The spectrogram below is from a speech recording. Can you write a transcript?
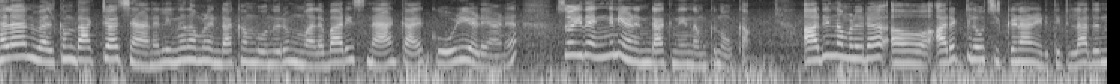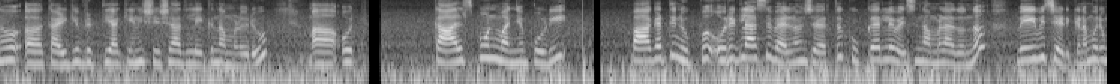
Hello and welcome back to our channel ഇന്ന് നമ്മൾ ഉണ്ടാക്കാൻ പോകുന്ന ഒരു മലബാറി സ്നാക്കായ കോഴിയടയാണ്. സോ ഇതെങ്ങനെയാണ് ഉണ്ടാക്കുന്നതെന്ന് നമുക്ക് നോക്കാം. ആദ്യം നമ്മളൊരു ആ, അര കിലോ ചിക്കനാണ് എടുത്തിട്ടില്ല അതൊന്ന് കഴുകി വൃത്തിയാക്കിയതിന് ശേഷം അതിലേക്ക് നമ്മളൊരു ആ, കാൽ സ്പൂൺ മഞ്ഞൾപ്പൊടി പാകത്തിന് ഉപ്പ് ഒരു ഗ്ലാസ് വെള്ളം ചേർത്ത് കുക്കറിൽ വെച്ച് നമ്മൾ അതൊന്ന് വേവിച്ചെടുക്കണം. ഒരു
